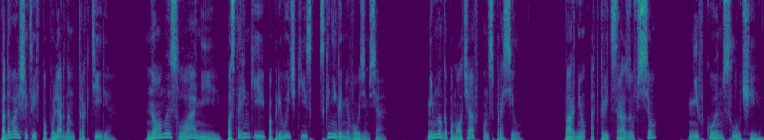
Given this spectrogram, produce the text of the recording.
Подавальщицей в популярном трактире. Ну а мы с Луанией по старинке и по привычке с, с книгами возимся. Немного помолчав, он спросил. «Парню открыть сразу все?» «Ни в коем случае»,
